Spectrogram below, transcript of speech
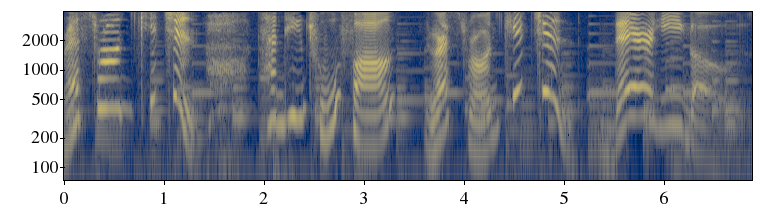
“Restaurant Kitchen”，餐厅厨房。Restaurant Kitchen. There he goes.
